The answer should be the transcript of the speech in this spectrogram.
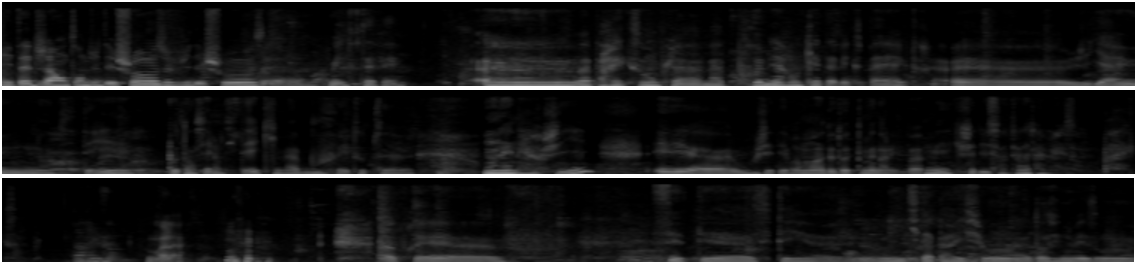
Et t'as déjà entendu des choses, vu des choses euh, Oui, tout à fait. Euh, bah, par exemple, euh, ma première enquête avec Spectre, euh, il y a une entité, potentielle entité, qui m'a bouffé toute euh, mon énergie et où j'étais vraiment à deux doigts de tomber dans les pommes et que j'ai dû sortir de la maison, par exemple. Par exemple. Voilà. Après, euh, c'était c'était une petite apparition dans une maison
